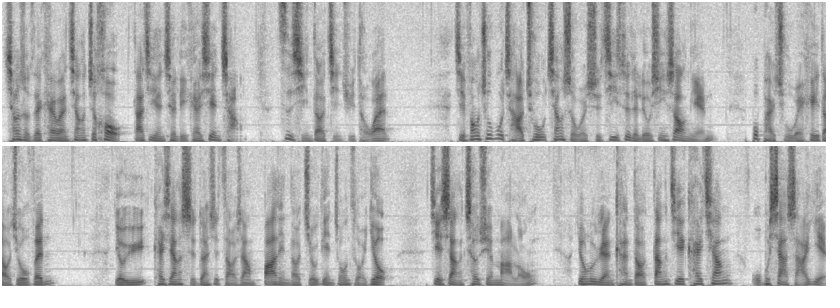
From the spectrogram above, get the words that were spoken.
枪手在开完枪之后搭计程车离开现场，自行到警局投案。警方初步查出枪手为十七岁的刘姓少年，不排除为黑道纠纷。由于开枪时段是早上八点到九点钟左右。街上车水马龙，用路人看到当街开枪，无不吓傻眼。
